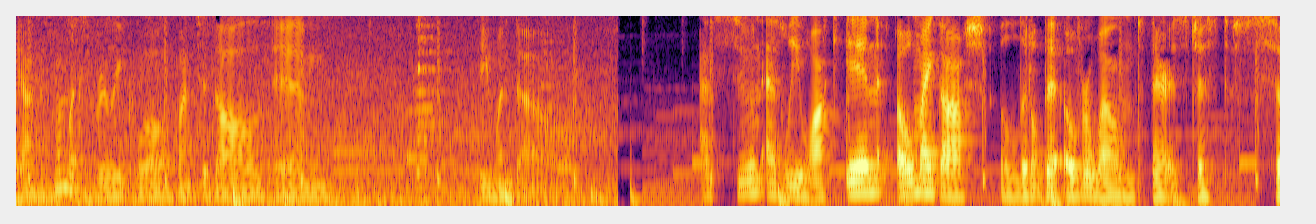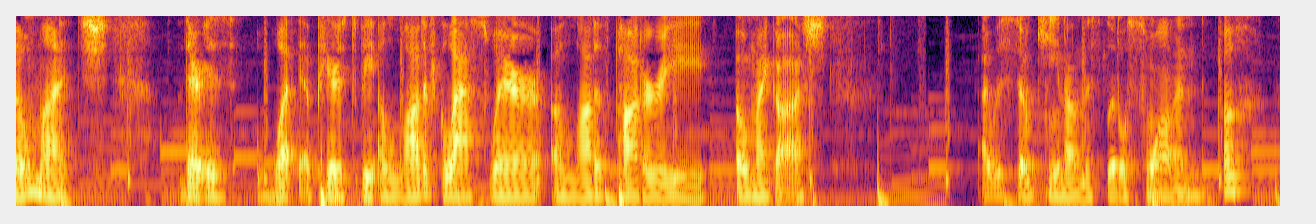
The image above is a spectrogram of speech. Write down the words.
yeah, this one looks really cool. A bunch of dolls in the window. As soon as we walk in, oh my gosh, a little bit overwhelmed. There is just so much. There is what appears to be a lot of glassware, a lot of pottery. Oh my gosh. I was so keen on this little swan. Oh,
